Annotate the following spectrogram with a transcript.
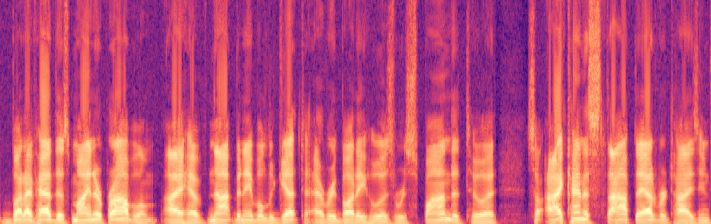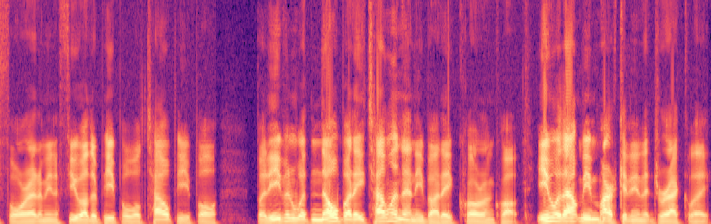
but I've had this minor problem. I have not been able to get to everybody who has responded to it. So I kind of stopped advertising for it. I mean, a few other people will tell people, but even with nobody telling anybody, quote unquote, even without me marketing it directly,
